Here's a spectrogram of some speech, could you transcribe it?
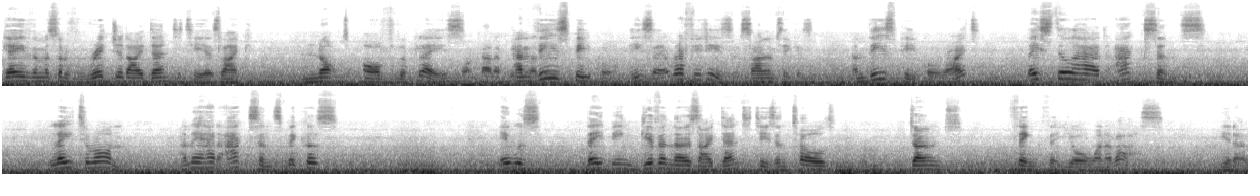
gave them a sort of rigid identity as like not of the place. What kind of people And these people, these uh, refugees, asylum seekers, and these people, right? They still had accents later on, and they had accents because it was they'd been given those identities and told, don't think that you're one of us. You know,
